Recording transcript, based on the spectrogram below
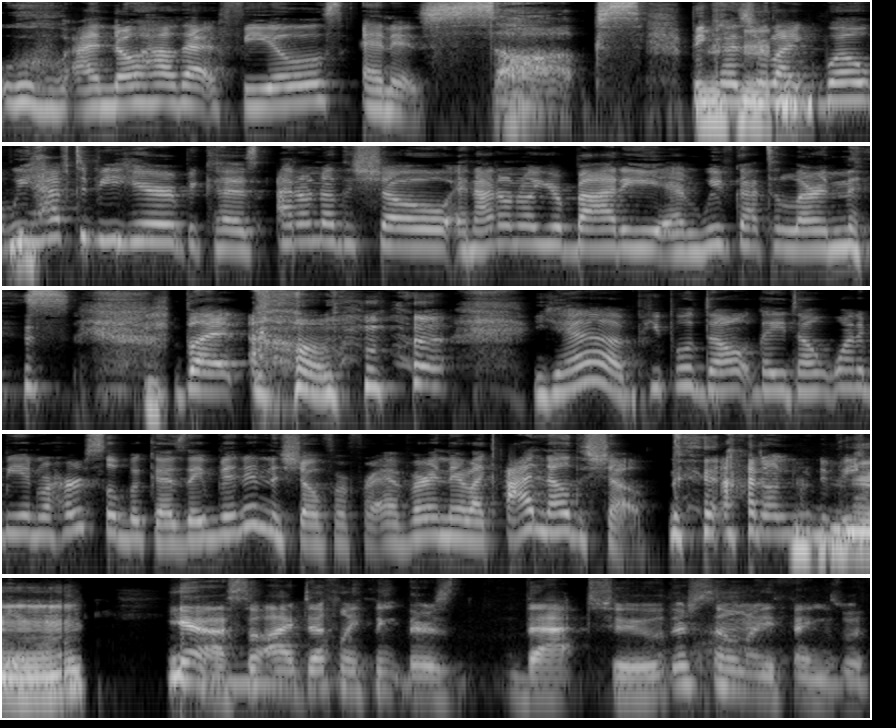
ooh, I know how that feels and it sucks because you're like, well, we have to be here because I don't know the show and I don't know your body and we've got to learn this. but um, yeah, people don't, they don't want to be in rehearsal because they've been in the show for forever and they're like, I know the show. I don't need to be mm-hmm. here. Yeah, so I definitely think there's that too. There's so many things with.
